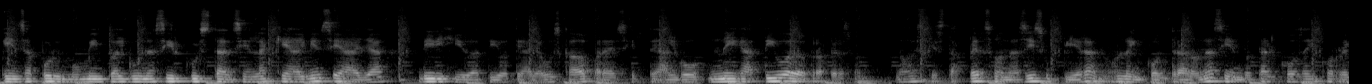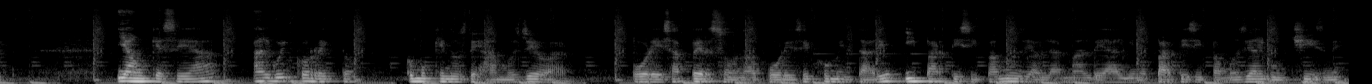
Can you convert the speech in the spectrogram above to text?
piensa por un momento alguna circunstancia en la que alguien se haya dirigido a ti o te haya buscado para decirte algo negativo de otra persona. No, es que esta persona si supiera, ¿no? Lo encontraron haciendo tal cosa incorrecta. Y aunque sea algo incorrecto, como que nos dejamos llevar por esa persona o por ese comentario y participamos de hablar mal de alguien o participamos de algún chisme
